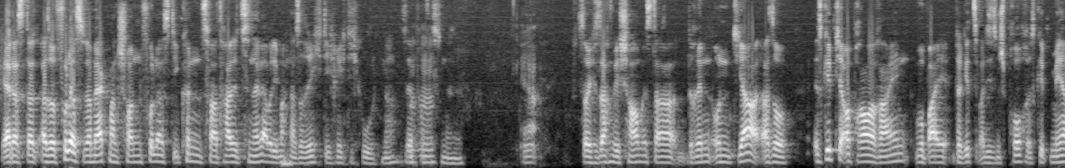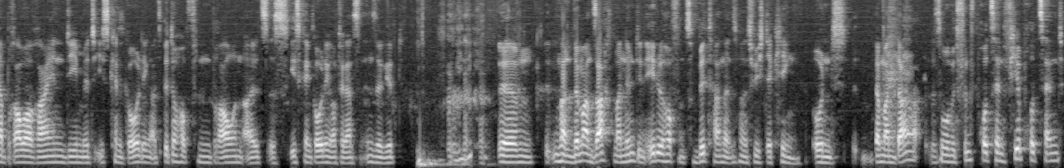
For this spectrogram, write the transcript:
Ja, das, das, also Fullers, da merkt man schon, Fullers, die können zwar traditionell, aber die machen das richtig, richtig gut, ne? Sehr Mhm. professionell. Ja. Solche Sachen wie Schaum ist da drin. Und ja, also es gibt ja auch Brauereien, wobei, da gibt's immer diesen Spruch, es gibt mehr Brauereien, die mit East Kent Golding als Bitterhopfen brauen, als es East Kent Golding auf der ganzen Insel gibt. ähm, man, wenn man sagt, man nimmt den Edelhopfen zum Bittern, dann ist man natürlich der King. Und wenn man da so mit 5%, 4%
